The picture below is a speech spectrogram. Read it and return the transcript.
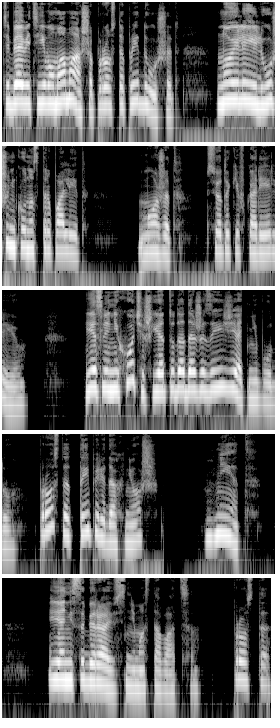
Тебя ведь его мамаша просто придушит. Ну или Илюшеньку настропалит. Может, все-таки в Карелию. Если не хочешь, я туда даже заезжать не буду. Просто ты передохнешь». «Нет, я не собираюсь с ним оставаться. Просто...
